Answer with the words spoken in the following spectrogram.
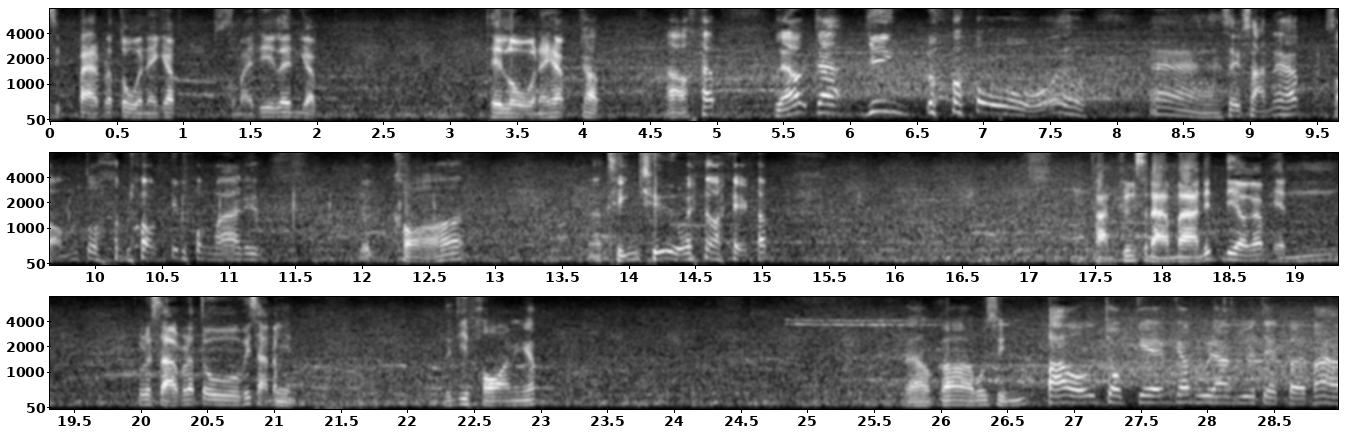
18 ประตูนะครับ สมัยที่เล่นกับเทโลนะครับครับเอาครับ แล้วจะยิง โอ้โหแหม่เสกสรรนะครับสองตัวบล็อกที่ลงมานี่ขอทิ้งชื่อไว้หน่อยครับ ผ่านครึ่งสนามมานิดเดียวครับเห็นผู้รักษาประตูพิสารนี่ ฤทธิพรนะครับ แล้วก็ผู้สินเป้าจบเกมครับบุรีรัมย์ยูเต็ดเปิดบ้าน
